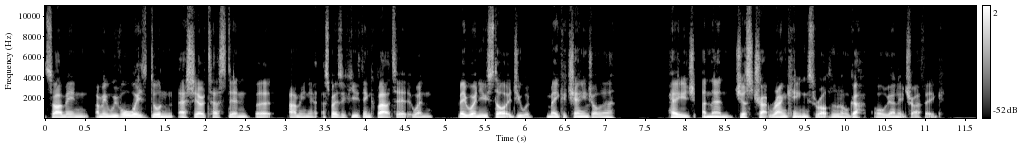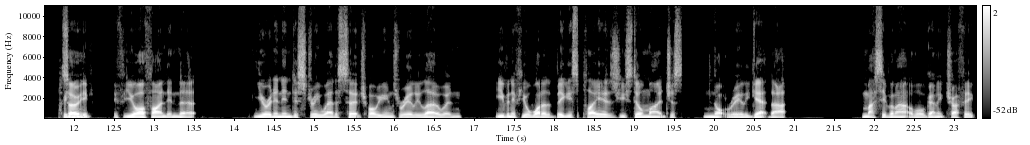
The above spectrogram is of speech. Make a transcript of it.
So I mean, I mean, we've always done SEO testing, but I mean, I suppose if you think about it, when maybe when you started, you would make a change on a page and then just track rankings rather than orga- organic traffic. Mm-hmm. So if if you are finding that you're in an industry where the search volume's really low, and even if you're one of the biggest players, you still might just not really get that massive amount of organic traffic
